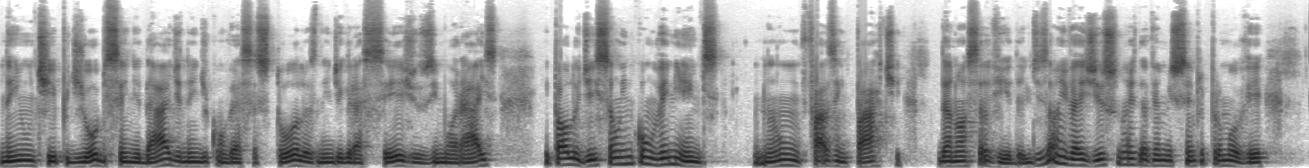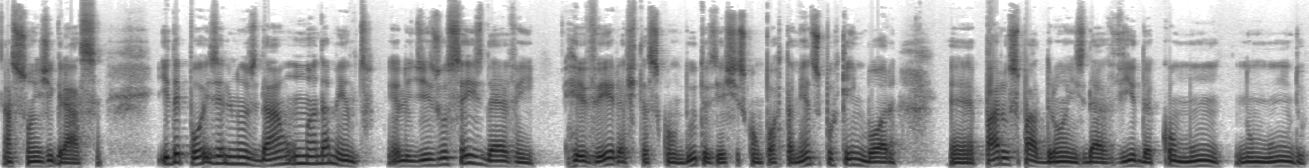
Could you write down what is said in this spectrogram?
Nenhum tipo de obscenidade, nem de conversas tolas, nem de gracejos imorais. E Paulo diz: são inconvenientes, não fazem parte da nossa vida. Ele diz: ao invés disso, nós devemos sempre promover ações de graça. E depois ele nos dá um mandamento. Ele diz: vocês devem rever estas condutas e estes comportamentos, porque, embora é, para os padrões da vida comum no mundo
